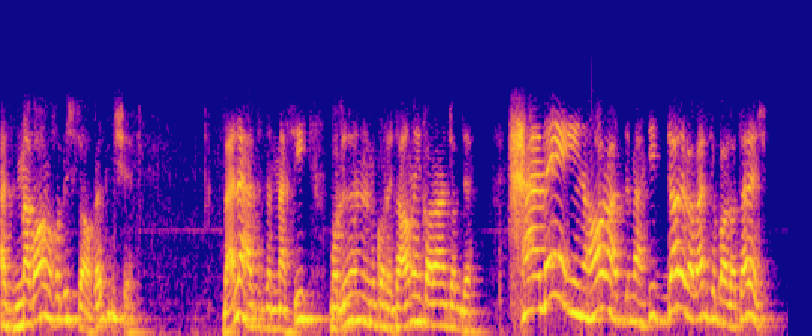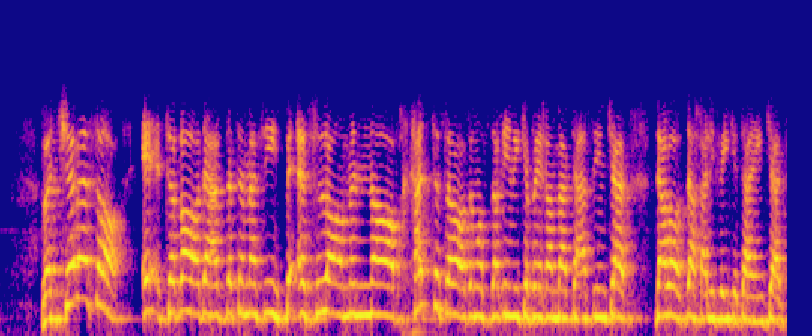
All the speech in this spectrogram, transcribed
از مقام خودش ساقط میشه. بله حضرت مسیح مورد نمی‌کنه تمام این کارا انجام ده. همه اینها رو حضرت مهدی داره و بلکه بالاترش. و چه بسا اعتقاد حضرت مسیح به اسلام ناب خط سرات مستقیمی که پیغمبر تحسین کرد دوازده خلیفه ای که تعیین کرد.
